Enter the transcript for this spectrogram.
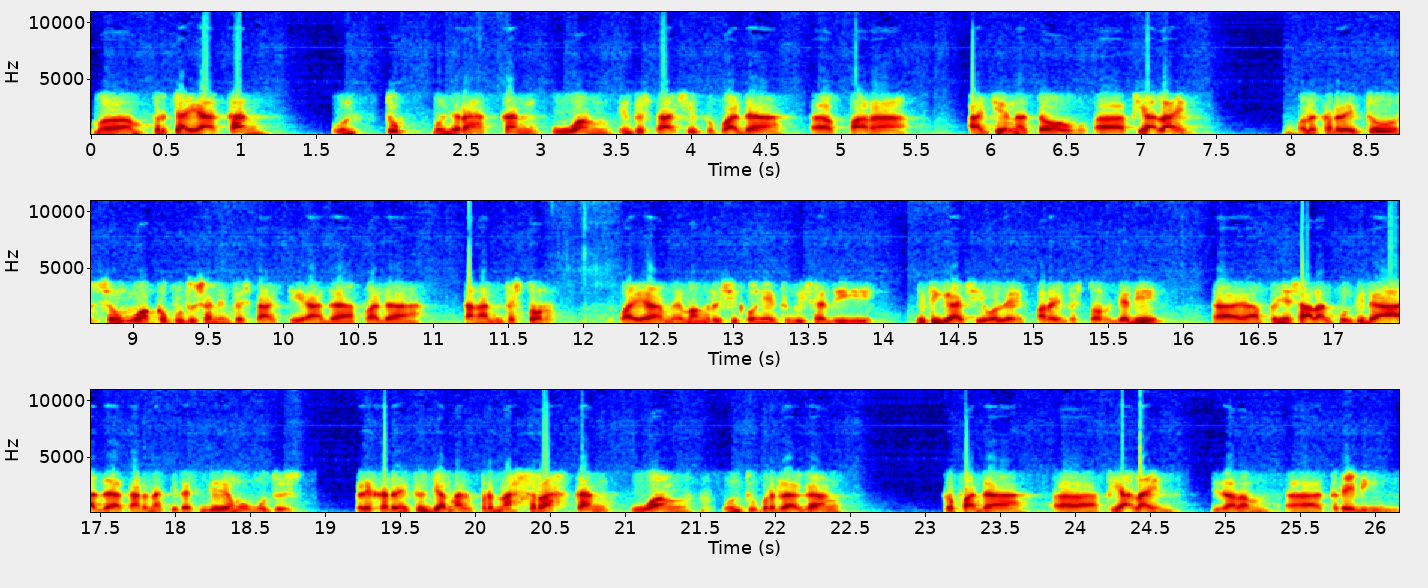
mempercayakan untuk menyerahkan uang investasi kepada uh, para agen atau uh, pihak lain. Hmm. Oleh karena itu, semua keputusan investasi ada pada tangan investor supaya memang risikonya itu bisa dimitigasi oleh para investor. Jadi penyesalan pun tidak ada karena kita sendiri yang memutus. Oleh karena itu, jangan pernah serahkan uang untuk berdagang kepada uh, pihak lain di dalam uh, trading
